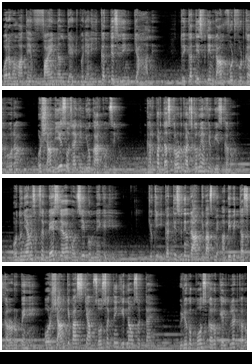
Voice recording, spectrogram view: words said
और अब हम आते हैं फाइनल डेट पर, यानी इकतीसवें दिन क्या हाल है? तो इकतीसवें दिन राम फुट फुट कर रो रहा और शाम ये सोचा कि न्यू कार कौन सी लूँ? घर पर दस करोड़ खर्च करूँ या फिर बीस करोड़? और दुनिया में सबसे बेस्ट जगह कौन सी है घूमने के लिए? क्योंकि इकतीसवें दिन राम के पास में अभी भी दस करोड़ रुपए हैं और शाम के पास क्या आप सोच सकते हैं कितना हो सकता है? वीडियो को पोस्ट करो, कैलकुलेट करो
